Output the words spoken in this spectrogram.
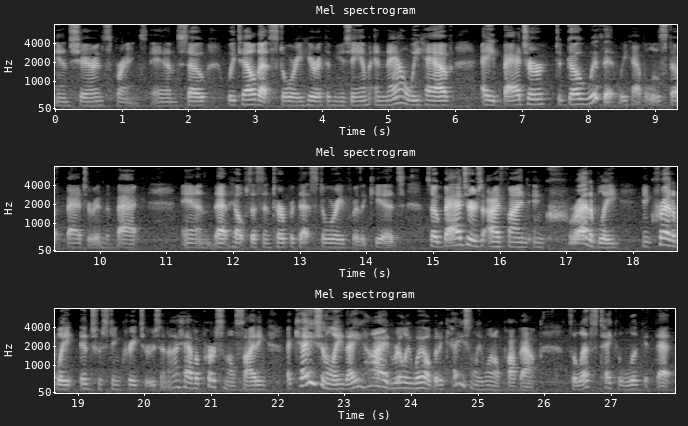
in Sharon Springs. And so we tell that story here at the museum, and now we have a badger to go with it. We have a little stuffed badger in the back, and that helps us interpret that story for the kids. So, badgers I find incredibly, incredibly interesting creatures, and I have a personal sighting. Occasionally, they hide really well, but occasionally one will pop out. So, let's take a look at that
